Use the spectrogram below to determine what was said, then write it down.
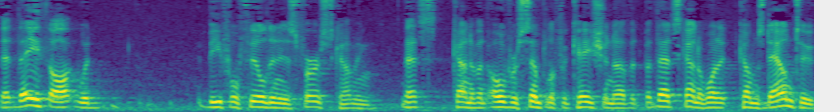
that they thought would be fulfilled in his first coming. That's kind of an oversimplification of it, but that's kind of what it comes down to.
